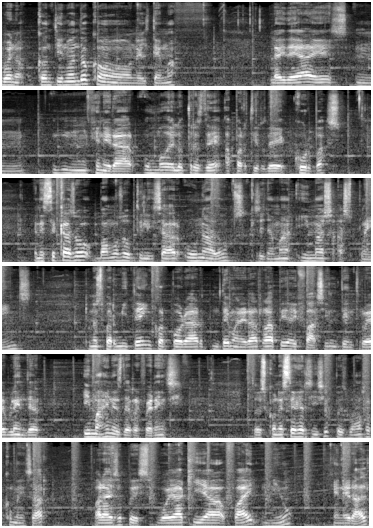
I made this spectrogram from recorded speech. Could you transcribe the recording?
Bueno, continuando con el tema, la idea es mm, mm, generar un modelo 3D a partir de curvas. En este caso vamos a utilizar un addon que se llama Image as Planes, que nos permite incorporar de manera rápida y fácil dentro de Blender imágenes de referencia. Entonces con este ejercicio pues vamos a comenzar. Para eso pues voy aquí a File, New, General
